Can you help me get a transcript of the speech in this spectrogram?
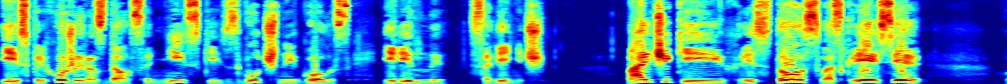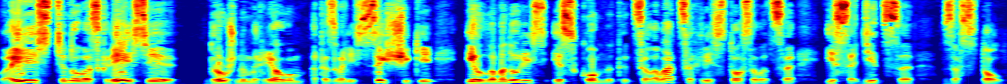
и из прихожей раздался низкий, звучный голос Ирины Савенич. «Мальчики, Христос воскресе! Воистину воскресе!» Дружным ревом отозвались сыщики и ломанулись из комнаты целоваться, христосоваться и садиться за стол.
